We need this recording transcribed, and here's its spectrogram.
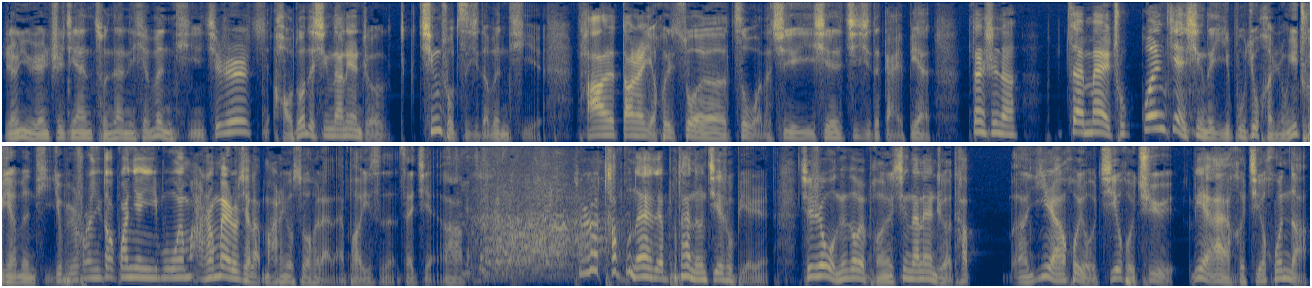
人与人之间存在那些问题。其实好多的性单恋者清楚自己的问题，他当然也会做自我的去一些积极的改变，但是呢。再迈出关键性的一步，就很容易出现问题。就比如说，你到关键一步，我要马上迈出去了，马上又缩回来了，不好意思，再见啊。就是说，他不能不太能接受别人。其实我跟各位朋友，性单恋者他呃依然会有机会去恋爱和结婚的。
